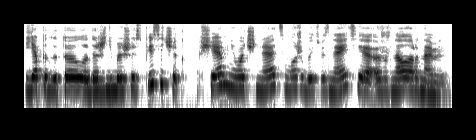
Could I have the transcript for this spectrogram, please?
и я подготовила даже небольшой списочек. Вообще, мне очень нравится, может быть, вы знаете, журнал «Орнамент».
